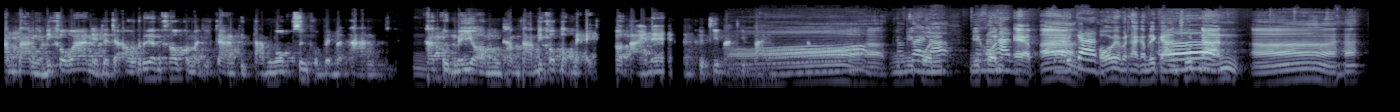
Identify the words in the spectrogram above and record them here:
ทำตามอย่างที่เขาว่าเนี่ยเดี๋ยวจะเอาเรื่องเข้ากรรมาธิการติดตามงบ ซึ่งผมเป็นประธาน อืม ถ้าคุณไม่ยอมทำตามที่เขาบอกเนี่ยไอ้ก็ตายแน่นั่นคือที่มาที่ไป อ๋อฮะเข้ามีใจคนละมีเป็นคนประธานแอบอ้างกรรมธิการ เพราะว่าเป็นประธานกรรมธิการเออชุดนั้นอ่าฮะอืม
